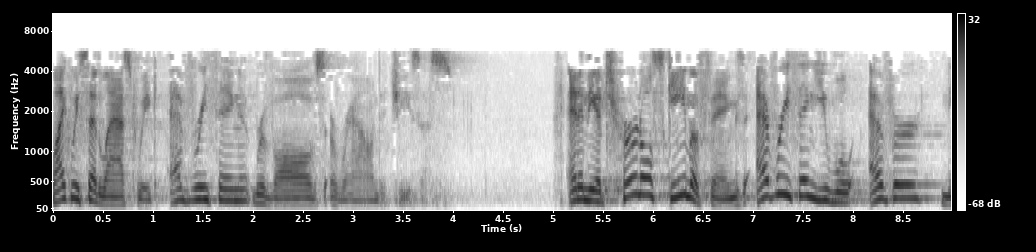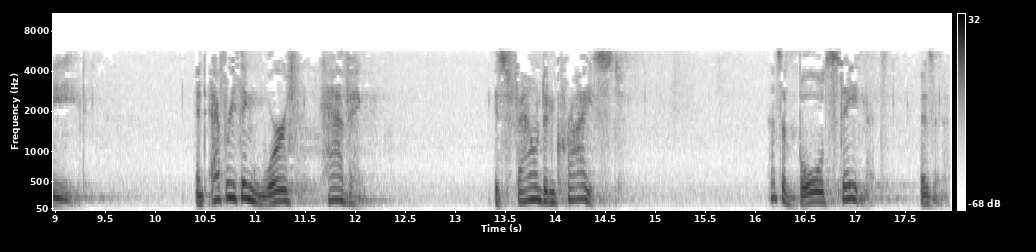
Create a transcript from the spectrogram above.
Like we said last week, everything revolves around Jesus. And in the eternal scheme of things, everything you will ever need and everything worth having is found in Christ. That's a bold statement, isn't it?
